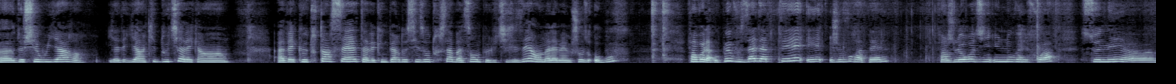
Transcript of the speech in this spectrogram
euh, de chez Ouillard. Il y a, y a un kit d'outils avec un avec tout un set, avec une paire de ciseaux, tout ça. Bah ça, on peut l'utiliser. Hein. on a la même chose au bout. Enfin voilà, vous pouvez vous adapter et je vous rappelle, enfin je le redis une nouvelle fois, ce n'est euh,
